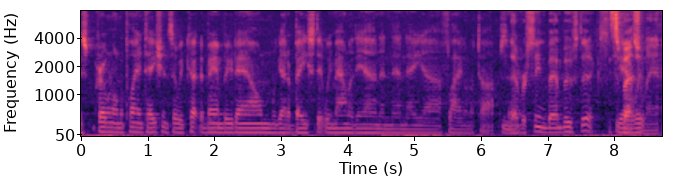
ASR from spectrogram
that's growing on the plantation, so we cut the bamboo down. We got a base that we mounted in, and then a uh, flag on the top. So Never seen bamboo sticks. It's Yeah, special, we- man.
